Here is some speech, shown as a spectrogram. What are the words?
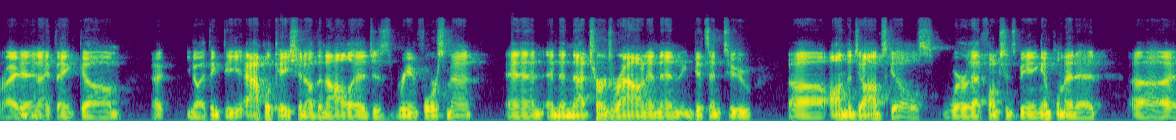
right? Mm-hmm. And I think um, uh, you know, I think the application of the knowledge is reinforcement, and and then that turns around and then gets into uh, on the job skills where that function's being implemented uh,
